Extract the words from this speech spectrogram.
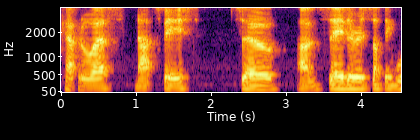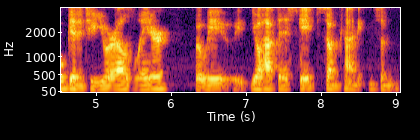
capital S, not space. So um, say there is something, we'll get into URLs later, but we, we you'll have to escape some kind of, some,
